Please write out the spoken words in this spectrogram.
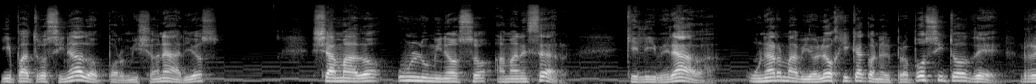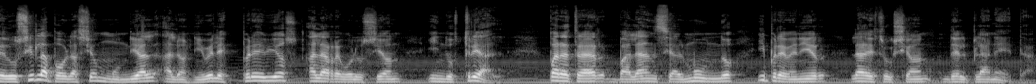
y patrocinado por millonarios, llamado Un luminoso amanecer, que liberaba un arma biológica con el propósito de reducir la población mundial a los niveles previos a la revolución industrial, para traer balance al mundo y prevenir la destrucción del planeta.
